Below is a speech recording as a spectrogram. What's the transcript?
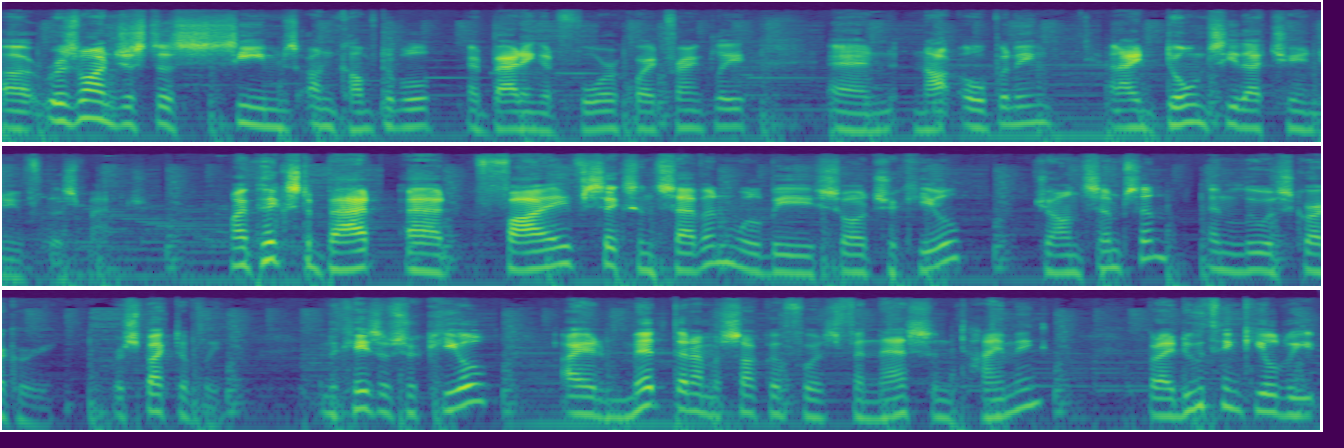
Uh, Rizwan just uh, seems uncomfortable at batting at four, quite frankly, and not opening, and I don't see that changing for this match. My picks to bat at 5, 6, and 7 will be Saud Shakeel, John Simpson, and Lewis Gregory, respectively. In the case of Shakeel, I admit that I'm a sucker for his finesse and timing, but I do think he'll be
